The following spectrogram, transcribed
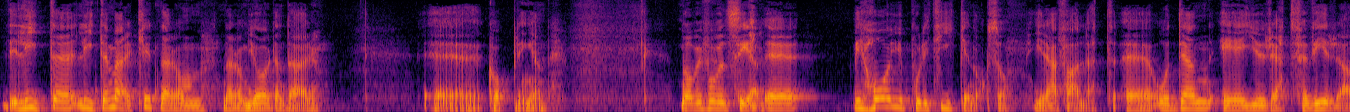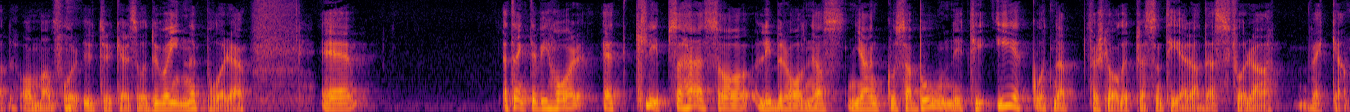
det är lite, lite märkligt när de, när de gör den där eh, kopplingen. Ja, vi får väl se. Eh, vi har ju politiken också i det här fallet eh, och den är ju rätt förvirrad om man får uttrycka det så. Du var inne på det. Eh, jag tänkte vi har ett klipp. Så här sa Liberalernas Nyamko Sabuni till Ekot när förslaget presenterades förra veckan.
